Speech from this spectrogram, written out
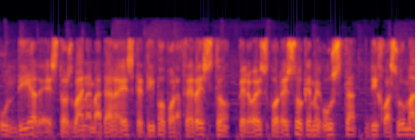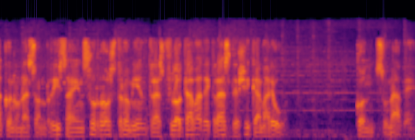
Un día de estos van a matar a este tipo por hacer esto, pero es por eso que me gusta, dijo Asuma con una sonrisa en su rostro mientras flotaba detrás de Shikamaru. Con Tsunade.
